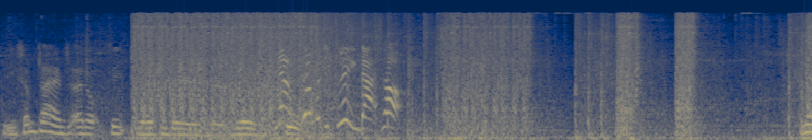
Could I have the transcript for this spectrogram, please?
See, sometimes I don't think legendary is really Now somebody clean that up! No.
